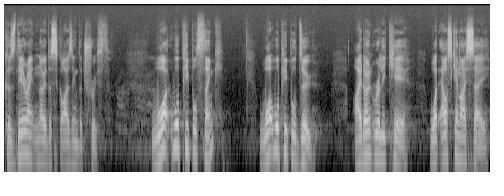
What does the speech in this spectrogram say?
because there ain't no disguising the truth. What will people think? What will people do? I don't really care. What else can I say?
